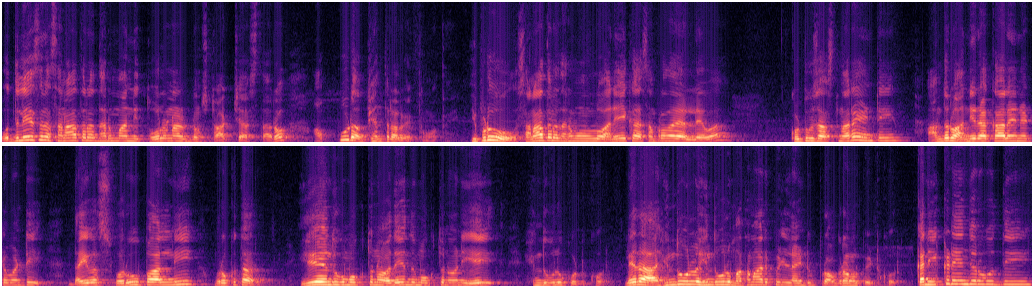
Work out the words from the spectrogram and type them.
వదిలేసిన సనాతన ధర్మాన్ని తోలనాడడం స్టార్ట్ చేస్తారో అప్పుడు అభ్యంతరాలు వ్యక్తమవుతాయి. ఇప్పుడు సనాతన ధర్మంలో అనేక సంప్రదాయాలు లేవా? కొట్టుకు చేస్తున్నారా ఏంటి? అందరూ అన్ని రకాలైనటువంటి దైవ స్వరూపాల్ని మొక్కుతారు. ఇదే ఎందుకు మొక్కుతున్నావు అదే ఎందుకు మొక్కుతున్నావు అని ఏ హిందువులు కొట్టుకోరు. లేదా హిందువుల్లో హిందువులు మత మార్పిడి లాంటి ప్రోగ్రాంలు పెట్టుకోరు. కానీ ఇక్కడ ఏం జరుగుద్ది?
